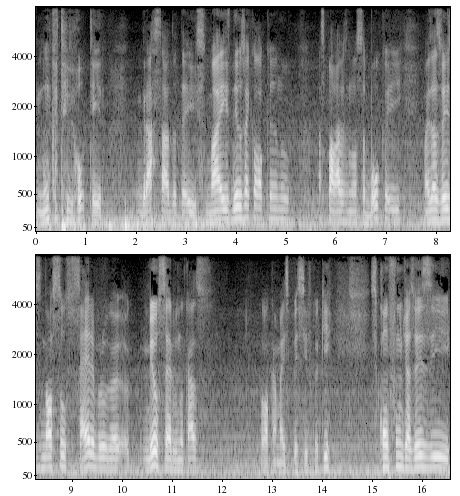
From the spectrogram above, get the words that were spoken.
nunca teve roteiro. Engraçado até isso. Mas Deus vai colocando as palavras na nossa boca e mas às vezes nosso cérebro, meu cérebro no caso, vou colocar mais específico aqui, se confunde às vezes e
